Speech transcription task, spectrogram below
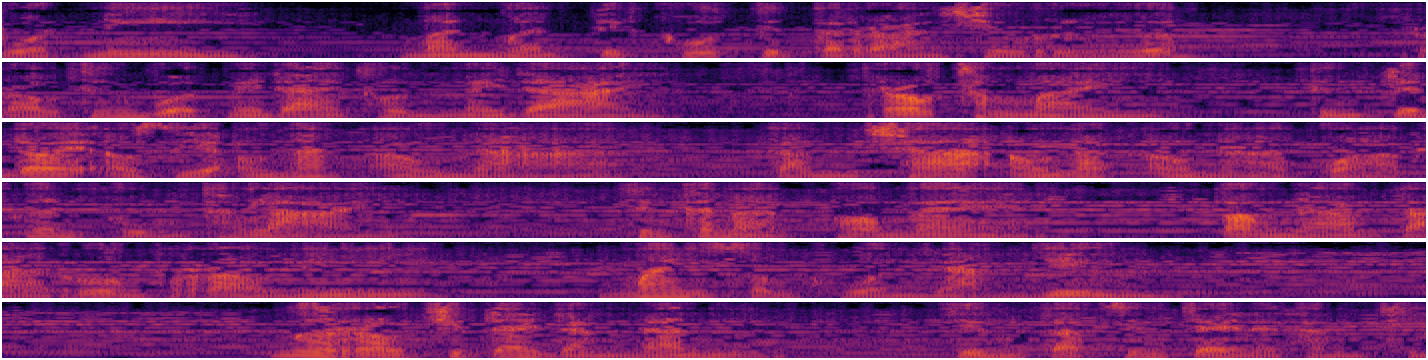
บวชนี่มันเหมือนติดคุกติดตารางเชียวหรือ เราถึงบวชไม่ได้ทนไม่ได้ เราทำไมถึงจะด้อยเอาเสียเอานักเอาหนากำช้าเอานักเอาหนากว่าเพื่อนฝูงทั้งหลาย ถึงขนาดพ่อแม่ต้องน้ำตาร่วงเพราะเรานี้ไม่สมควรอย่างยิ่ง เมื่อเราคิดได้ดังนั้น จึงตัดสินใจในทันที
